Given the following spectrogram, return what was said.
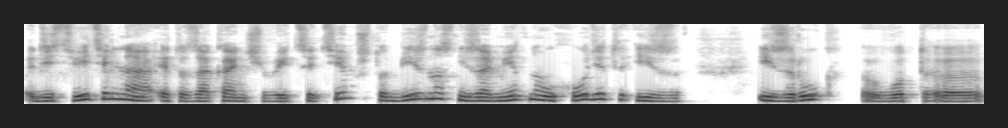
действительно это заканчивается тем, что бизнес незаметно уходит из из рук вот э,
